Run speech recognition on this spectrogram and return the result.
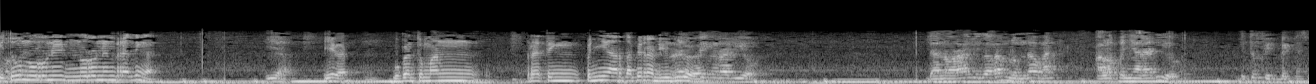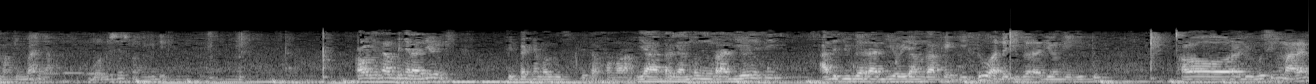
Itu nurunin nurunin rating nggak? iya Iya kan? Hmm. Bukan cuman rating penyiar tapi radio juga. kan? rating radio dan orang juga kan belum tahu kan kalau penyiar radio itu feedbacknya semakin banyak bonusnya semakin gede kalau misalnya penyiar radio nih feedbacknya bagus kita sama orang ya tergantung radionya sih ada juga radio yang nggak kayak gitu ada juga radio yang kayak gitu kalau radio gue sih kemarin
